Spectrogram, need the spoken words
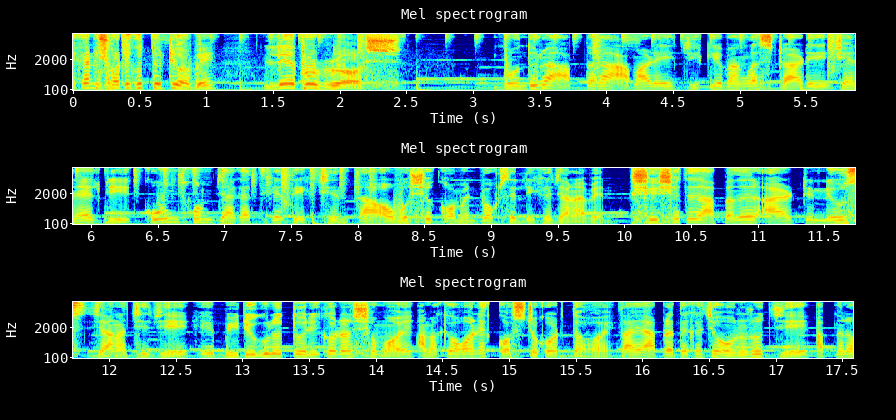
এখানে সঠিক উত্তরটি হবে লেবুর রস। বন্ধুরা, আপনারা আমার এই জিকে বাংলা স্টাডি চ্যানেলটি কোন কোন জায়গা থেকে দেখছেন তা অবশ্যই কমেন্ট বক্সে লিখে জানাবেন। সেই সাথে আপনাদের আরেকটি নিউজ জানাচ্ছি যে, এই ভিডিওগুলো তৈরি করার সময় আমাকে অনেক কষ্ট করতে হয়। তাই আপনাদের কাছে অনুরোধ যে, আপনারা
